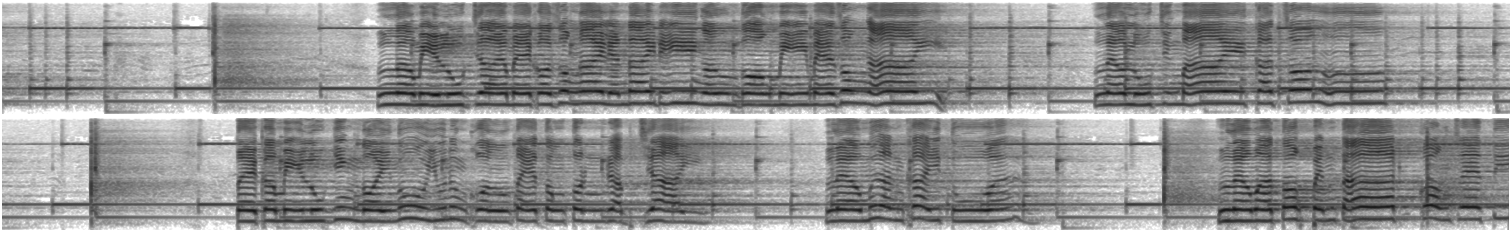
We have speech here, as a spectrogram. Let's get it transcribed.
เดิมมีสับนับกันนันสุขสันต์เจยโปก้าวไว้เจราแล้วมีลูกชายแม่ก็ส่งให้เรียนได้ดีเงินทองมีแม่ส่งให้แล้วลูกจึงไม่กัดจนแต่ก็มีลูกยิ่งหน่อยนู่อยู่หนึ่งคนแต่ต้องตนรับใจ แล้วเมื่อนใกล้ตัว แล้วมาตกเป็นตาดของเจตี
